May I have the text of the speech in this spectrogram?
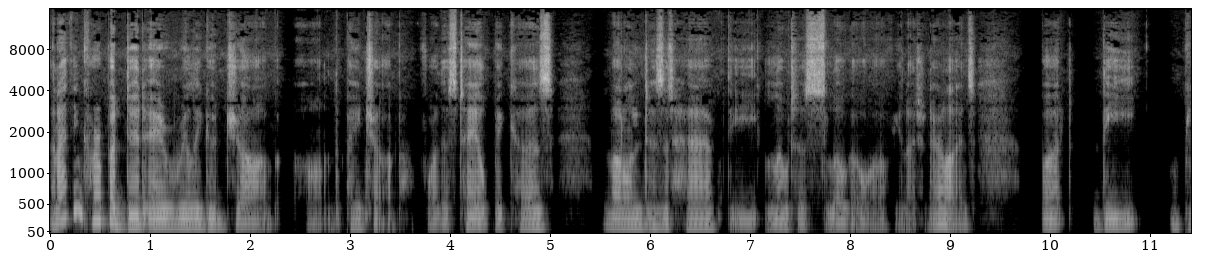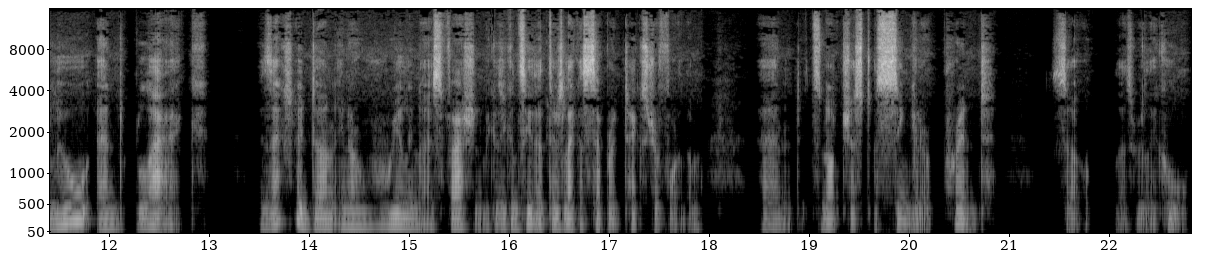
And I think Herpa did a really good job on the paint job for this tail because not only does it have the Lotus logo of United Airlines, but the blue and black is actually done in a really nice fashion because you can see that there's like a separate texture for them and it's not just a singular print. So that's really cool.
